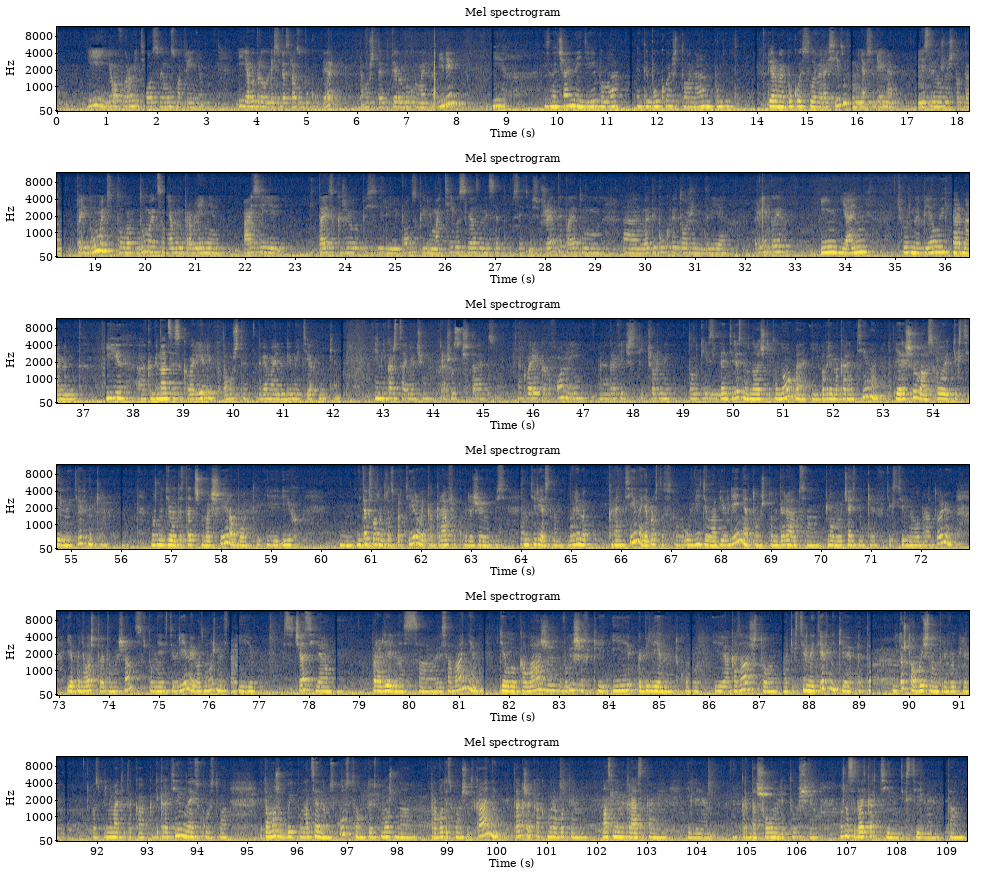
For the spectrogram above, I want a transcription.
и ее оформить по своему усмотрению. И я выбрала для себя сразу букву «Р», потому что это первая буква моей фамилии. И изначальная идея была этой буквы, что она будет первой буквой в слове «расизм». У меня все время, если нужно что-то придумать, то думается у меня в направлении Азии, китайской живописи или японской, или мотивы, связанные с этим, с этим сюжеты, поэтому в этой букве тоже две рыбы, инь-янь, черно-белый орнамент и э, комбинация с акварелью, потому что это две мои любимые техники. И мне кажется, они очень хорошо сочетаются. Акварель как фон и э, графический черный тонкий Всегда интересно узнавать что-то новое, и во время карантина я решила освоить текстильные техники. Можно делать достаточно большие работы, и их не так сложно транспортировать, как графику или живопись. Интересно. Во время карантина я просто с- увидела объявление о том, что набираются новые участники в текстильную лабораторию. Я поняла, что это мой шанс, что у меня есть и время, и возможность. И сейчас я параллельно с а, рисованием делаю коллажи, вышивки и гобелены. Вот. И оказалось, что текстильные техники — это не то, что обычно мы привыкли воспринимать это как декоративное искусство. Это может быть полноценным искусством, то есть можно работать с помощью ткани, так же, как мы работаем масляными красками или карандашом или тушью. Можно создавать картины текстильные. Там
